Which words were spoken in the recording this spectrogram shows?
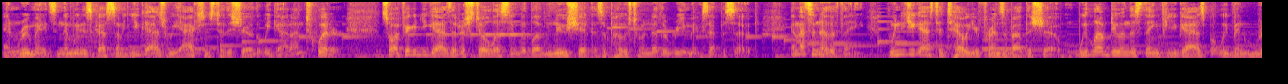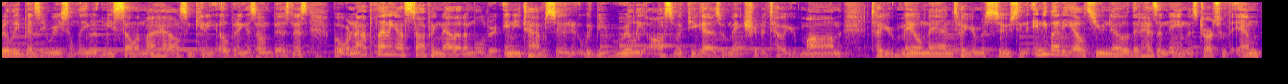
and roommates, and then we discussed some of you guys' reactions to the show that we got on Twitter. So I figured you guys that are still listening would love new shit as opposed to another remix episode. And that's another thing. We need you guys to tell your friends about the show. We love doing this thing for you guys, but we've been really busy recently with me selling my house and Kenny opening his own business. But we're not planning on stopping now that I'm older anytime soon. And it would be really awesome if you guys would make sure to tell your mom, tell your mailman, tell your masseuse, and anybody else you know that has a name that starts with M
